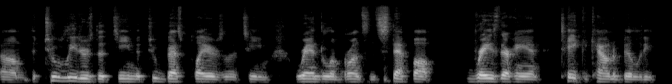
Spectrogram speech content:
um, the two leaders of the team, the two best players of the team, Randle and Brunson, step up, raise their hand, take accountability.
